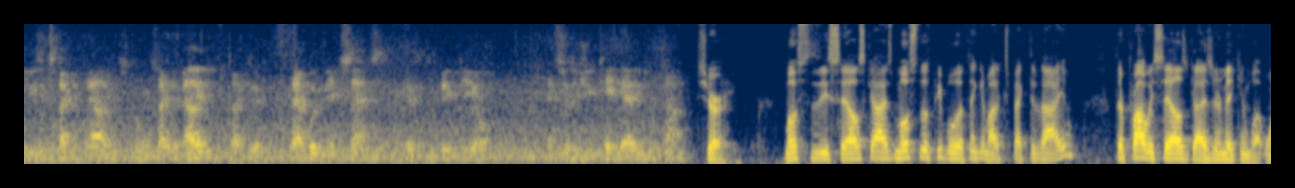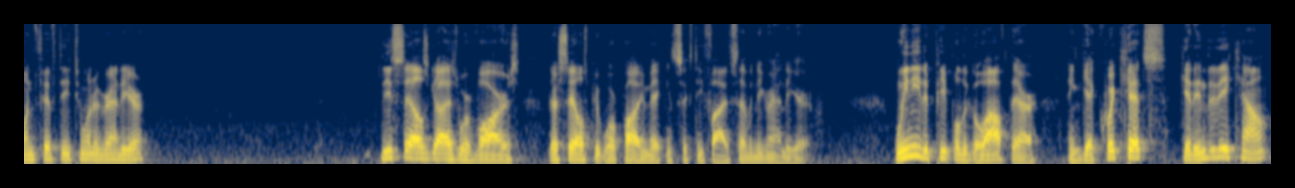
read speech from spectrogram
use expected values. From an expected value perspective, that would make sense because it's a big deal. So, did you take that into account? Sure. Most of these sales guys, most of those people who are thinking about expected value, they're probably sales guys that are making what, 150, 200 grand a year? These sales guys were VARs. Their salespeople were probably making 65, 70 grand a year. We needed people to go out there and get quick hits, get into the account,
